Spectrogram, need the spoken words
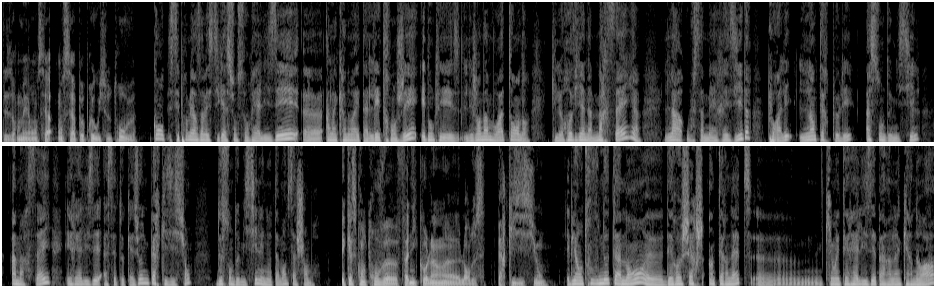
désormais, on sait, on sait à peu près où il se trouve quand ces premières investigations sont réalisées, euh, Alain Carnois est à l'étranger et donc les, gendarmes vont attendre qu'il revienne à Marseille, là où sa mère réside, pour aller l'interpeller à son domicile à Marseille et réaliser à cette occasion une perquisition de son domicile et notamment de sa chambre. Et qu'est-ce qu'on trouve, euh, Fanny Collin, euh, lors de cette perquisition? Eh bien, on trouve notamment euh, des recherches internet euh, qui ont été réalisées par Alain Carnoa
